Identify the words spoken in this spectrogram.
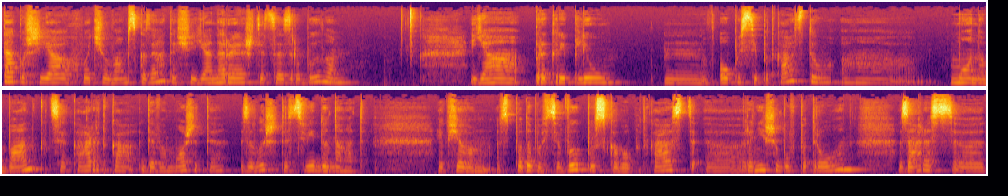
Також я хочу вам сказати, що я нарешті це зробила. Я прикріплю в описі подкасту Монобанк це картка, де ви можете залишити свій донат. Якщо вам сподобався випуск або подкаст, е, раніше був Патреон, зараз е,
